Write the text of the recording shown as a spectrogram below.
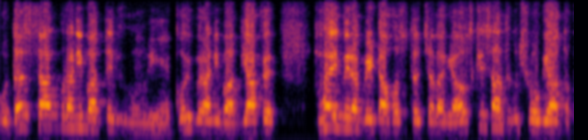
वो दस साल पुरानी बातें भी घूम रही हैं कोई पुरानी बात या फिर हाय मेरा बेटा हॉस्टल चला गया उसके साथ कुछ हो गया तो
